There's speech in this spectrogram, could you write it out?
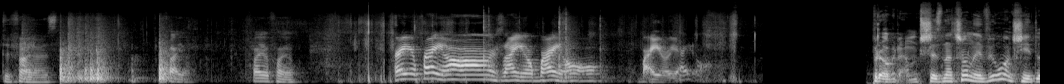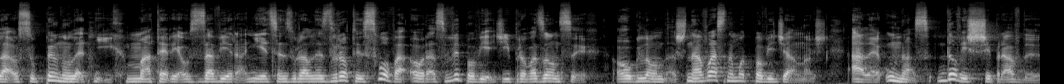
Ty faja jest. Fajo. Fajo, fajo. Fajo, fajo, zajo, bajo, bajo, jajo. Program przeznaczony wyłącznie dla osób pełnoletnich. Materiał zawiera niecenzuralne zwroty słowa oraz wypowiedzi prowadzących. Oglądasz na własną odpowiedzialność, ale u nas dowiesz się prawdy.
